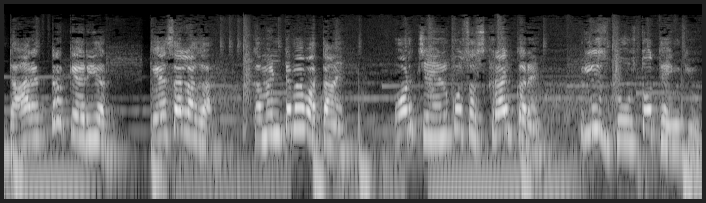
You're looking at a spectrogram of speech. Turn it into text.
डायरेक्टर कैरियर कैसा लगा? कमेंट में बताएँ और चैनल को सब्सक्राइब करें। प्लीज़ दोस्तों थैंक यू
